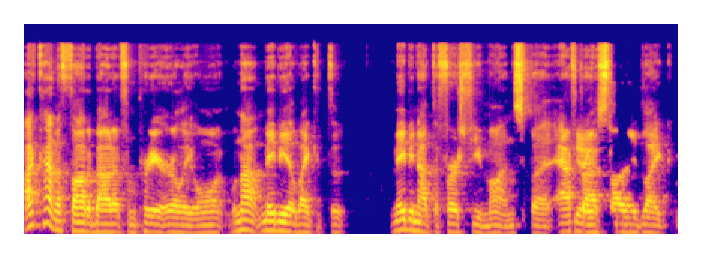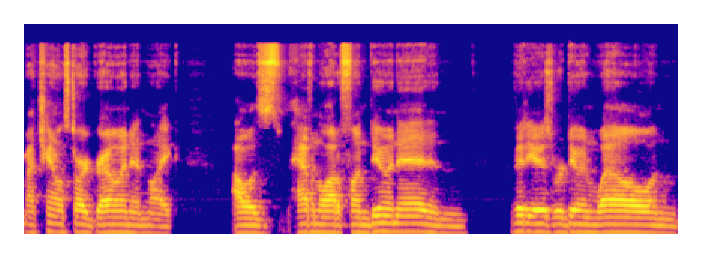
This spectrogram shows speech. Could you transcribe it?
I kind of thought about it from pretty early on. Well, not maybe like the maybe not the first few months, but after yeah. I started, like my channel started growing and like I was having a lot of fun doing it, and videos were doing well, and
